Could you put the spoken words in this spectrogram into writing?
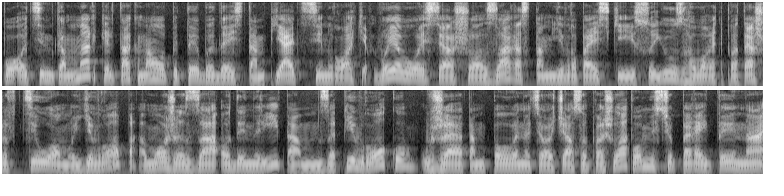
по оцінкам Меркель так мало піти би десь там 5-7 років. Виявилося, що зараз там європейський союз говорить про те, що в цілому Європа може за один рік, там за півроку, вже там половина цього часу пройшла, повністю перейти на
